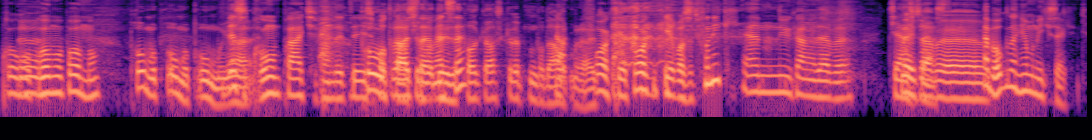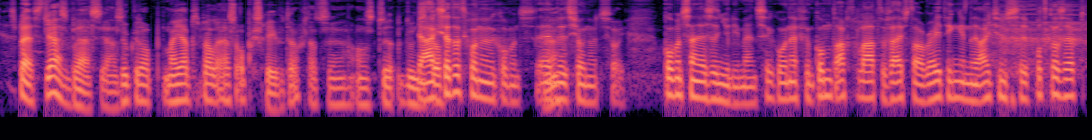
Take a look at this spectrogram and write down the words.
Promo, promo, promo. Promo, promo, promo. Dit is het promopraatje van dit, deze Promopraatje podcast, van mensen. deze podcast. Knip hem er dadelijk Ja, maar uit. vorige, vorige keer was het Foniek en nu gaan we het hebben Jazz Blast. hebben we... Hebben we ook nog helemaal niet gezegd. Blast. Jazz Blast, ja, zoek het op. Maar je hebt het wel ergens opgeschreven, toch? Dat ze, anders doen ze Ja, ik zet het gewoon in de comments. En Ja? de show notes, sorry. Comments zijn aan jullie mensen. Gewoon even een comment achterlaten, 5 star rating in de iTunes eh, podcast app.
